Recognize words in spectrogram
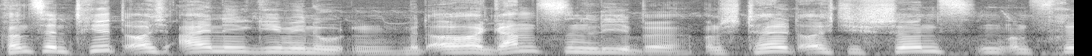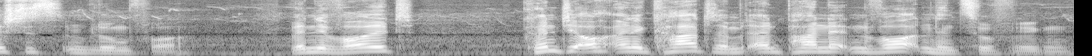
Konzentriert euch einige Minuten mit eurer ganzen Liebe und stellt euch die schönsten und frischesten Blumen vor. Wenn ihr wollt, könnt ihr auch eine Karte mit ein paar netten Worten hinzufügen.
